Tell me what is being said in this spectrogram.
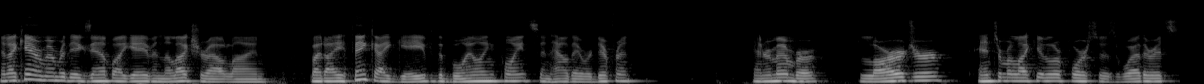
And I can't remember the example I gave in the lecture outline, but I think I gave the boiling points and how they were different. And remember, larger intermolecular forces, whether it's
